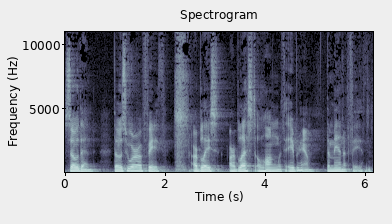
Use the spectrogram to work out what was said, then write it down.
So then, those who are of faith are blessed, are blessed along with Abraham, the man of faith.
